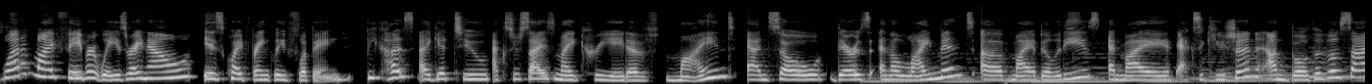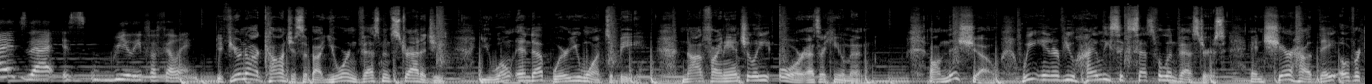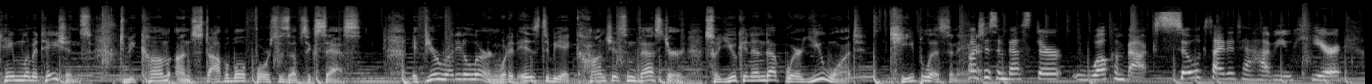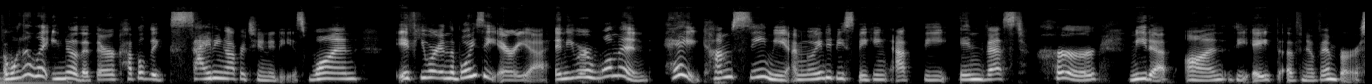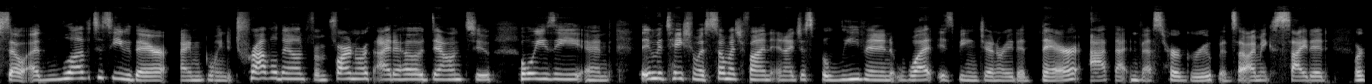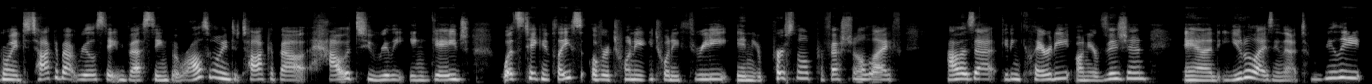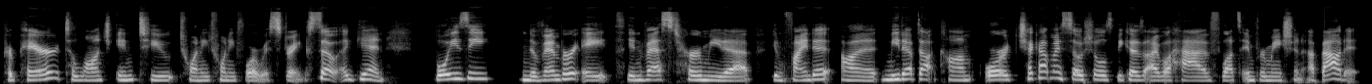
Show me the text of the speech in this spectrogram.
One of my favorite ways right now is quite frankly flipping because I get to exercise my creative mind. And so there's an alignment of my abilities and my execution on both of those sides that is really fulfilling. If you're not conscious about your investment strategy, you won't end up where you want to be, not financially or as a human. On this show, we interview highly successful investors and share how they overcame limitations to become unstoppable forces of success. If you're ready to learn what it is to be a conscious investor so you can end up where you want, keep listening. Conscious investor, welcome back. So excited to have you here. I want to let you know that there are a couple of exciting opportunities. One, if you are in the Boise area and you are a woman, hey, come see me. I'm going to be speaking at the Invest her meetup on the 8th of November. So I'd love to see you there. I'm going to travel down from far north Idaho down to Boise, and the invitation was so much fun. And I just believe in what is being generated there at that InvestHER group. And so I'm excited. We're going to talk about real estate investing, but we're also going to talk about how to really engage what's taken place over 2023 in your personal, professional life how is that getting clarity on your vision and utilizing that to really prepare to launch into 2024 with strength? So, again, Boise, November 8th, InvestHER Meetup. You can find it on meetup.com or check out my socials because I will have lots of information about it.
